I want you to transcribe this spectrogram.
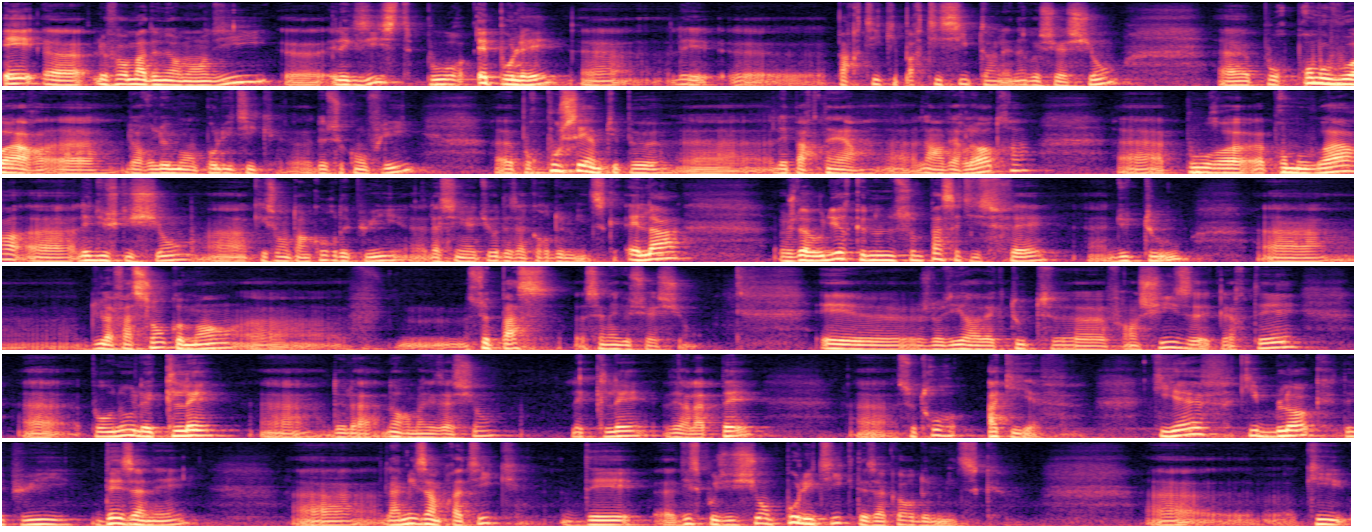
Et euh, le format de Normandie, euh, il existe pour épauler euh, les partis qui participent dans les négociations, pour promouvoir le règlement politique de ce conflit, pour pousser un petit peu les partenaires l'un vers l'autre, pour promouvoir les discussions qui sont en cours depuis la signature des accords de Minsk. Et là, je dois vous dire que nous ne sommes pas satisfaits euh, du tout euh, de la façon comment euh, se passent ces négociations. Et je dois dire avec toute franchise et clarté, pour nous, les clés de la normalisation, les clés vers la paix, se trouvent à Kiev. Kiev qui bloque depuis des années la mise en pratique des euh, dispositions politiques des accords de Minsk, euh, qui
